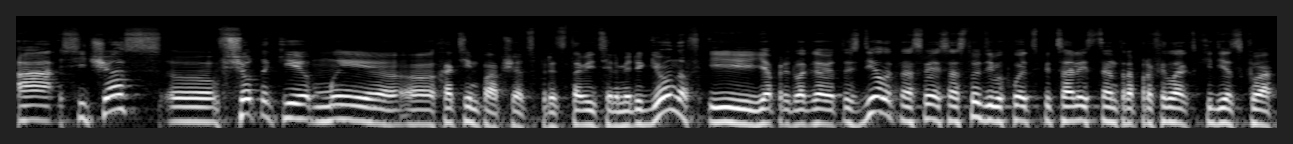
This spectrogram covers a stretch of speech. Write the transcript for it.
А сейчас э, все-таки мы э, хотим пообщаться с представителями регионов, и я предлагаю это сделать. На связи со студией выходит специалист Центра профилактики детского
